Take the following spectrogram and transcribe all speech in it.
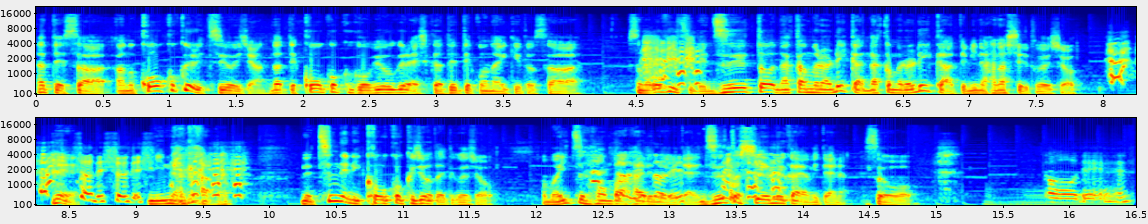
だってさ、あの広告より強いじゃん。だって広告5秒ぐらいしか出てこないけどさ、そのオフィスでずっと中村リカ、中村リカってみんな話してるってことでしょ？ね そうですそうです。みんなが、ね、常に広告状態ってことでしょ？お前いつ本番入るのみたいな。ずっと CM かよみたいな。そそうです。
